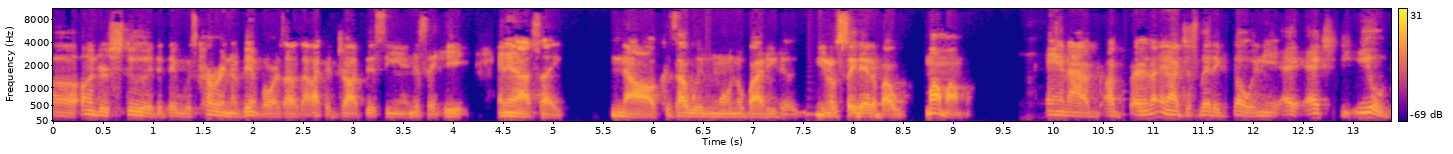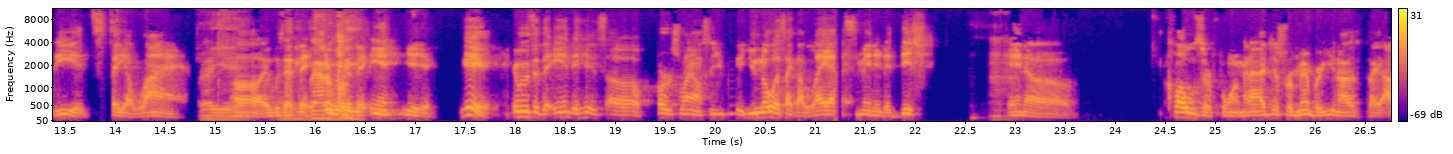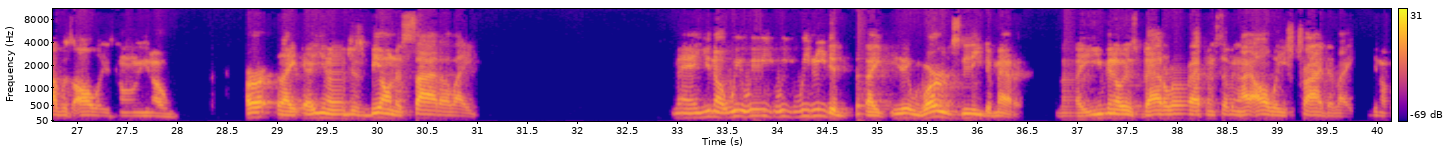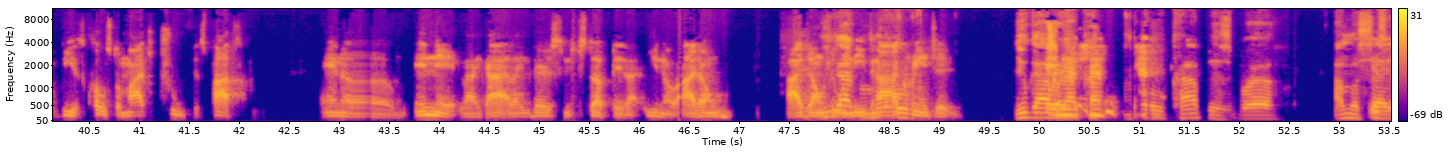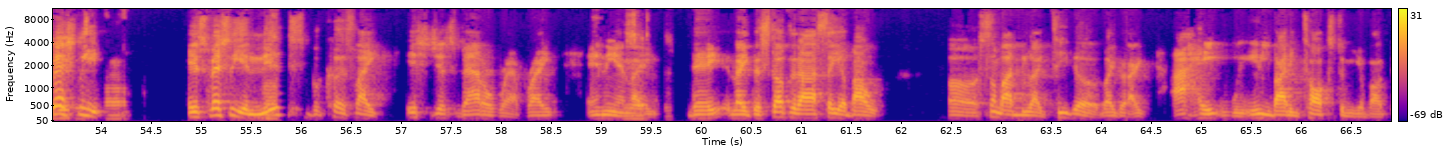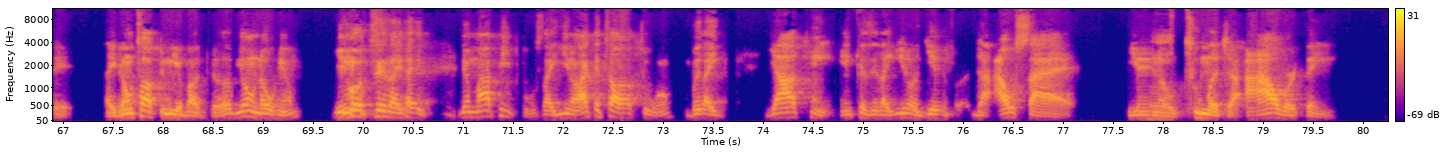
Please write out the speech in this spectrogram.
uh, understood that there was current event bars. I was like, I could drop this in, it's a hit. And then I was like, no, because I wouldn't want nobody to, you know, say that about my mama. And I, I and I just let it go. And it actually, ill did say a line. Oh, yeah. Uh, it was at the it was at the end. Yeah, yeah. It was at the end of his uh, first round. So you you know it's like a last minute addition mm-hmm. and uh closer for him. And I just remember, you know, I was like, I was always going, you know, er, like uh, you know, just be on the side of like man, you know, we we we we need to like words need to matter. Like even though it's battle rap and stuff, and I always try to like you know be as close to my truth as possible. And uh, in it, like I like there's some stuff that I, you know I don't I don't you do, and even I cringe it. You got what I call compass, bro. I'm gonna say, especially, this, especially in this because like it's just battle rap, right? And then like they like the stuff that I say about uh somebody like T Dub. Like like I hate when anybody talks to me about that. Like don't talk to me about Dub. You don't know him. You know what I'm saying? Like like they're my peoples. Like you know I could talk to them, but like y'all can't. And because like you know give the outside you know too much of our thing.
